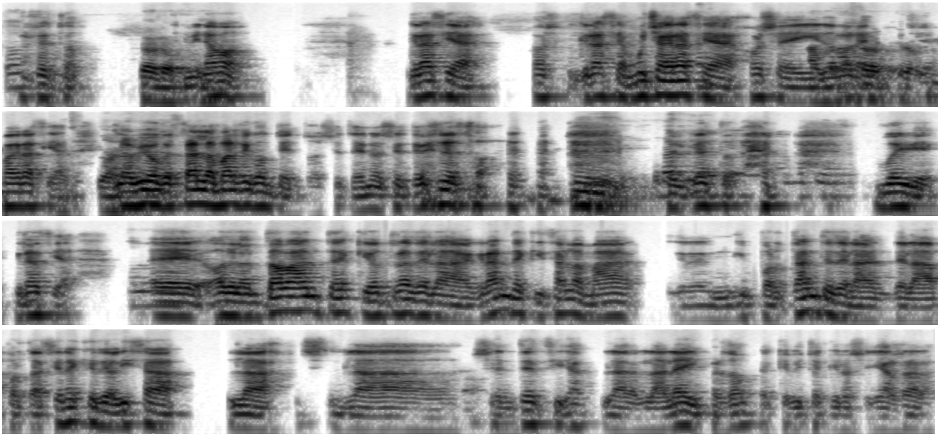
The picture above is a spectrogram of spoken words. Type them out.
Todos Perfecto. Terminamos. Gracias. Gracias, muchas gracias, José y Dolores. Muchísimas gracias. Ya veo que estás la más de contento. Se te, no, se te ve de todo. Perfecto. Muy bien, gracias. Eh, os adelantaba antes que otra de las grandes, quizás la más importante de, la- de las aportaciones que realiza la, la sentencia, la, la ley, perdón, es que he visto aquí una señal rara,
